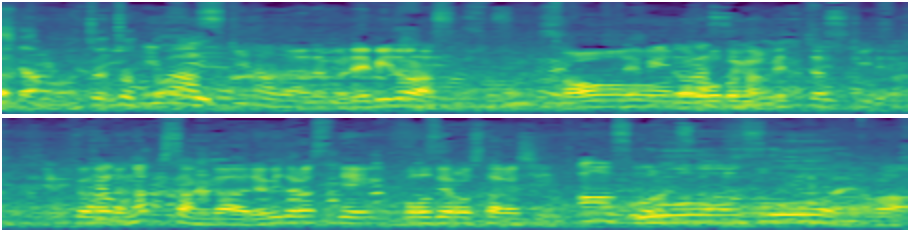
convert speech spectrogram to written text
しかもちょちょっと。今好きなのはでもレビドラスレビドラスなるほどがめっちゃ好きで。今日なんかナックさんがレビドラスで5-0したらしい。ああそうなんですおおすごい。やば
